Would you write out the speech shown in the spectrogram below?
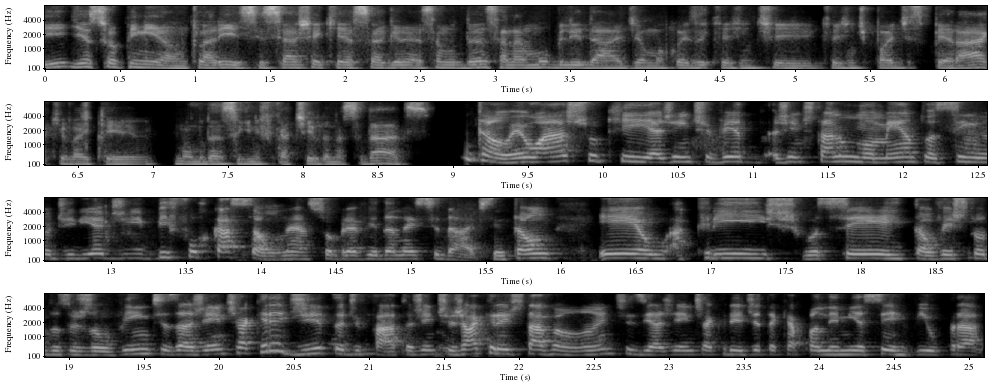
E, e, a sua opinião, Clarice? Você acha que essa, essa mudança na mobilidade é uma coisa que a, gente, que a gente pode esperar que vai ter uma mudança significativa nas cidades? Então, eu acho que a gente vê, a gente está num momento, assim, eu diria, de bifurcação, né, sobre a vida nas cidades. Então, eu, a Cris, você e talvez todos os ouvintes, a gente acredita, de fato, a gente já acreditava antes e a gente acredita que a pandemia serviu para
